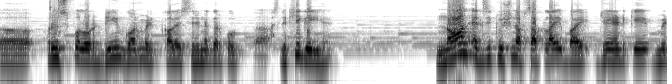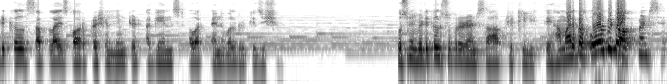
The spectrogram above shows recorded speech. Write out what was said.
प्रिंसिपल और डीन गवर्नमेंट कॉलेज श्रीनगर को लिखी गई है। Of supply by J and K medical supplies corporation limited against our annual requisition उसमें मेडिकल सुपरिटेंडेंट साहब चिट्ठी लिखते हैं। हमारे पास और भी डॉक्यूमेंट्स हैं।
